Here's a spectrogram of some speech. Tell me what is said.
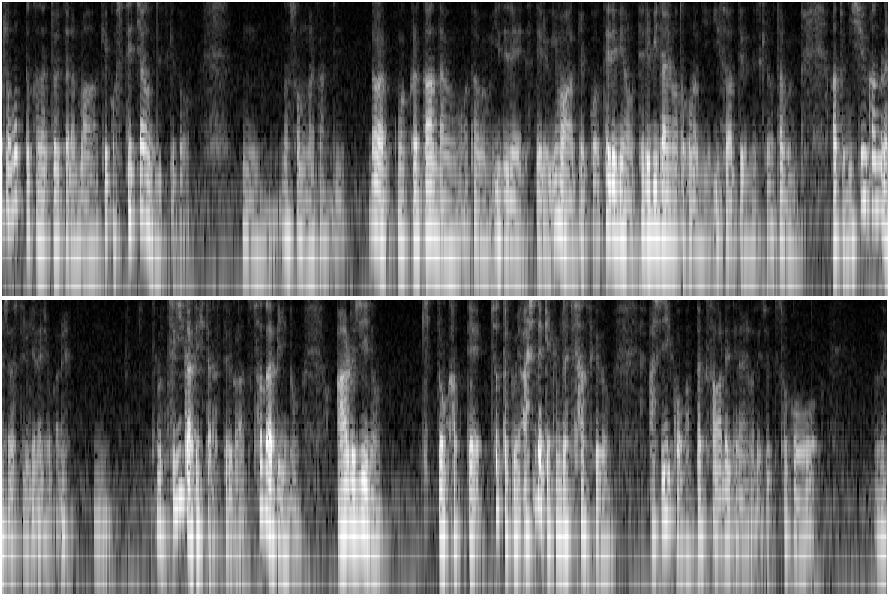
ちょこっと飾っておいたらまあ結構捨てちゃうんですけど。うんそんな感じ。だから、まあ、これガンダムも多分いずれ捨てる。今は結構テレビのテレビ台のところに居座ってるんですけど多分あと2週間ぐらいしたら捨てるんじゃないでしょうかね、うん、でも次ができたら捨てるかなとサザビーの RG のキットを買ってちょっと組み足だけ組み立てたんですけど足以降全く触れてないのでちょっとそこを、組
